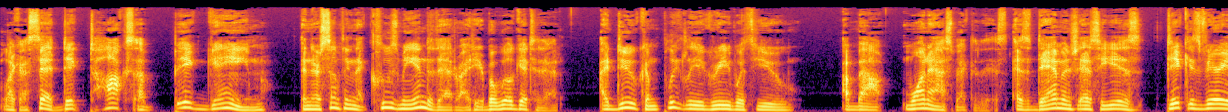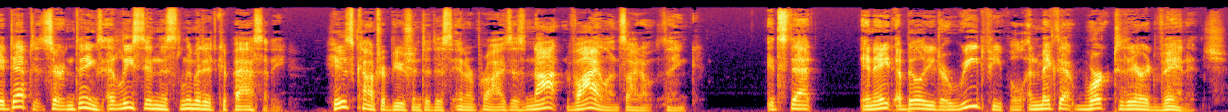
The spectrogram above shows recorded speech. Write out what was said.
like I said, Dick talks a big game, and there's something that clues me into that right here, but we'll get to that. I do completely agree with you about one aspect of this. As damaged as he is, Dick is very adept at certain things, at least in this limited capacity. His contribution to this enterprise is not violence, I don't think. It's that innate ability to read people and make that work to their advantage.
